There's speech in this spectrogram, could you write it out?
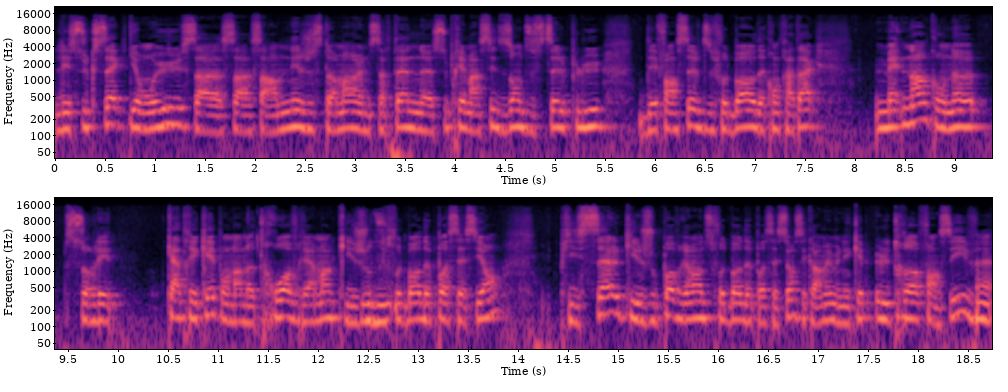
les succès qu'ils ont eu, ça, ça, ça a emmené justement une certaine suprématie, disons, du style plus défensif du football, de contre-attaque. Maintenant qu'on a sur les quatre équipes, on en a trois vraiment qui jouent du football de possession. Puis celle qui joue pas vraiment du football de possession, c'est quand même une équipe ultra offensive. Ouais.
